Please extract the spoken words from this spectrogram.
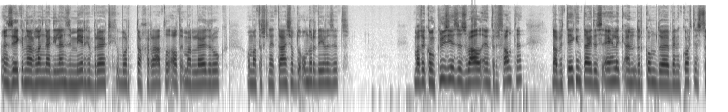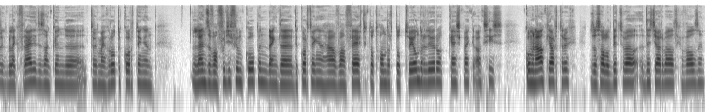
En zeker naar lang dat die lenzen meer gebruikt, wordt dat geratel altijd maar luider ook, omdat er slijtage op de onderdelen zit. Maar de conclusie is dus wel interessant. Hè? Dat betekent dat je dus eigenlijk, en er komt de, binnenkort is terug Black Friday, dus dan kun je terug met grote kortingen lenzen van Fujifilm kopen. Denk dat de kortingen gaan van 50 tot 100 tot 200 euro cashback acties. Komen elk jaar terug. Dus dat zal ook dit, wel, dit jaar wel het geval zijn.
